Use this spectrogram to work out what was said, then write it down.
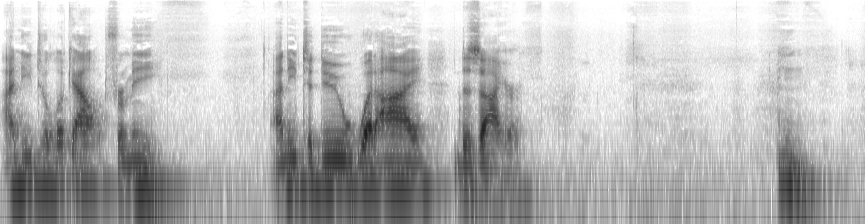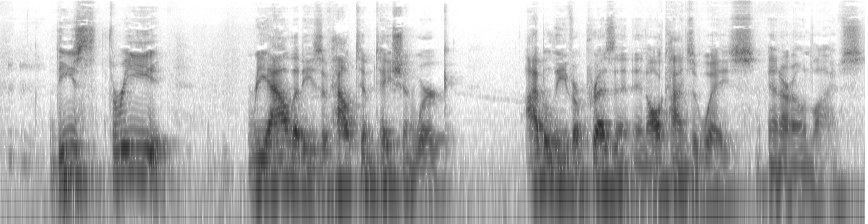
I need to look out for me. I need to do what I desire. These three realities of how temptation work, I believe, are present in all kinds of ways in our own lives.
